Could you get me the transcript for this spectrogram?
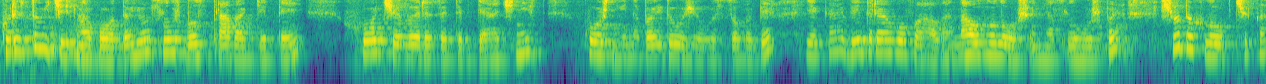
Користуючись нагодою, служба у справах дітей хоче виразити вдячність кожній небайдужій особі, яка відреагувала на оголошення служби щодо хлопчика,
